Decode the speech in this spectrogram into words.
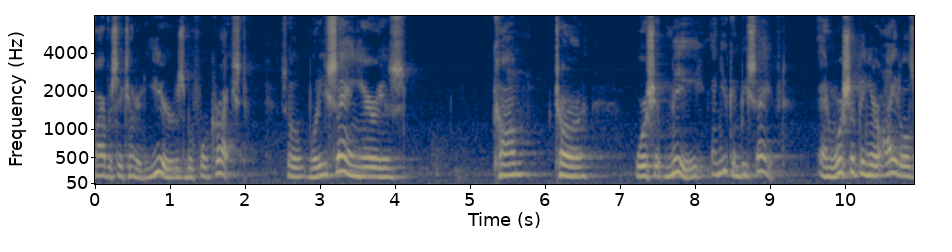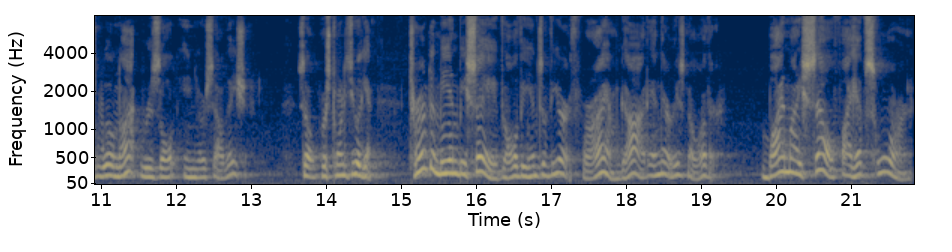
five or six hundred years before Christ. So what he's saying here is come, turn, worship me, and you can be saved. And worshiping your idols will not result in your salvation. So, verse 22 again Turn to me and be saved, all the ends of the earth, for I am God, and there is no other. By myself I have sworn,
